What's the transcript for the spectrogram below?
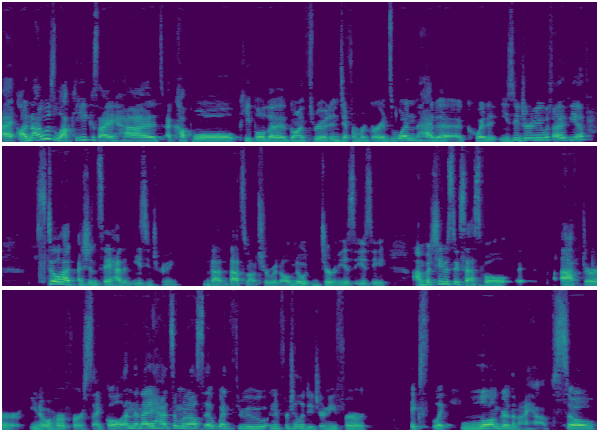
I, and I was lucky because I had a couple people that had gone through it in different regards. One had a, a quite an easy journey with IVF. Still had, I shouldn't say had an easy journey that that's not true at all. No journey is easy. Um, but she was successful after you know her first cycle, and then I had someone else that went through an infertility journey for ex- like longer than I have. So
